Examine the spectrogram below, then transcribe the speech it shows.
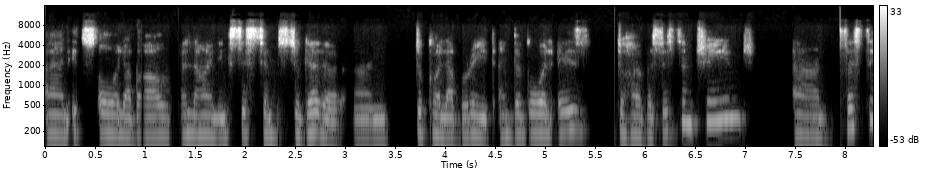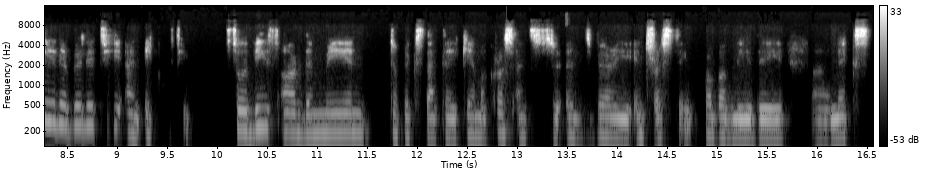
And it's all about aligning systems together and to collaborate. And the goal is to have a system change and sustainability and equity. So these are the main topics that I came across, and it's, it's very interesting. Probably the uh, next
